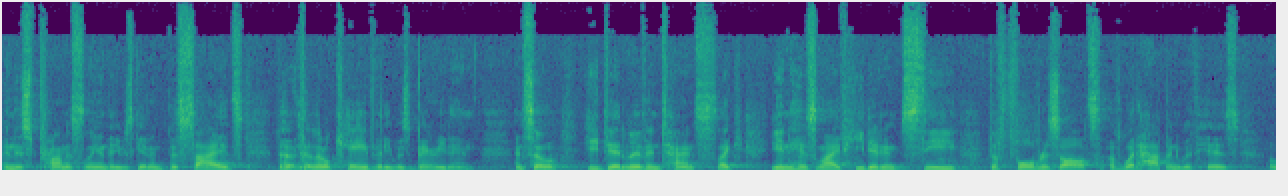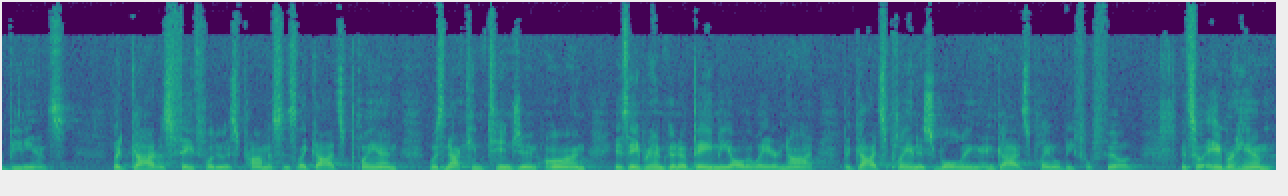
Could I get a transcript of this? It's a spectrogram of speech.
in this promised land that he was given, besides the, the little cave that he was buried in. And so he did live in tents. Like in his life, he didn't see the full results of what happened with his obedience. But God was faithful to his promises. Like God's plan was not contingent on is Abraham going to obey me all the way or not? But God's plan is rolling and God's plan will be fulfilled. And so Abraham,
